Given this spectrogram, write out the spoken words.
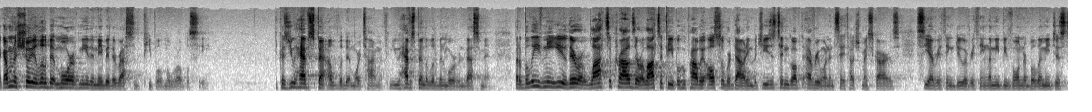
Like, I'm going to show you a little bit more of me than maybe the rest of the people in the world will see. because you have spent a little bit more time with him. You have spent a little bit more of investment. But believe me, you, there were lots of crowds, there were lots of people who probably also were doubting, but Jesus didn't go up to everyone and say, Touch my scars, see everything, do everything, let me be vulnerable, let me just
